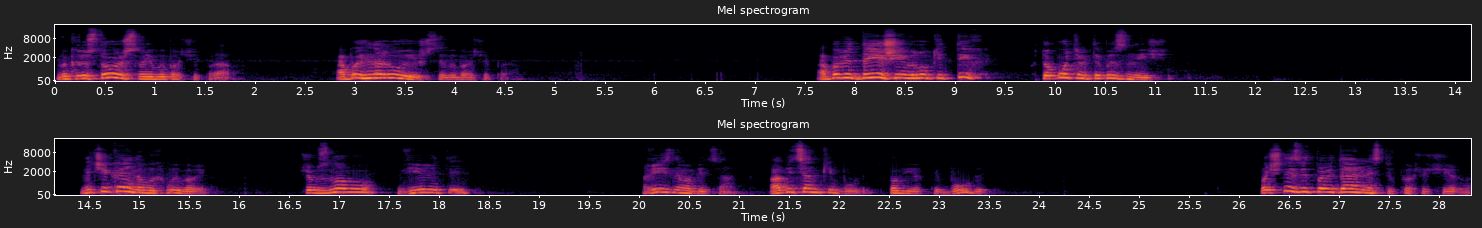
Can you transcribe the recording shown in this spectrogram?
Використовуєш своє виборче право. Або ігноруєш це виборче право. Або віддаєш її в руки тих, хто потім тебе знищить. Не чекай нових виборів, щоб знову вірити різним обіцянкам. А обіцянки будуть, повірте, будуть. Почни з відповідальності в першу чергу.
